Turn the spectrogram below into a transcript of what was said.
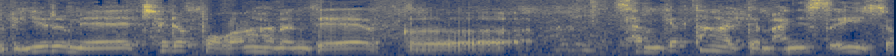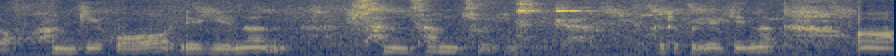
우리 여름에 체력 보강하는데 그 삼계탕 할 때 많이 쓰이죠. 황기고 여기는 산삼주입니다. 그리고 여기는 어,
